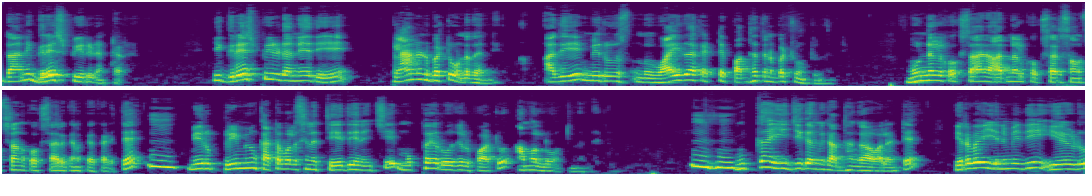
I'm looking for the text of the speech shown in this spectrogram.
దాన్ని గ్రేస్ పీరియడ్ అంటారు. ఈ గ్రేస్ పీరియడ్ అనేది ప్లాన్ని బట్టి ఉండదండి. అది మీరు వాయిదా కట్టే పద్ధతిని బట్టి ఉంటుందండి. మూడు నెలలకు ఒకసారి ఆరు నెలలకు ఒకసారి సంవత్సరానికి ఒకసారి కనుక కడితే. మీరు ప్రీమియం కట్టవలసిన తేదీ నుంచి ముప్పై రోజుల పాటు అమల్లో ఉంటుందండి. ఇంకా ఈజీగా మీకు అర్థం కావాలంటే ఇరవై ఎనిమిది ఏడు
